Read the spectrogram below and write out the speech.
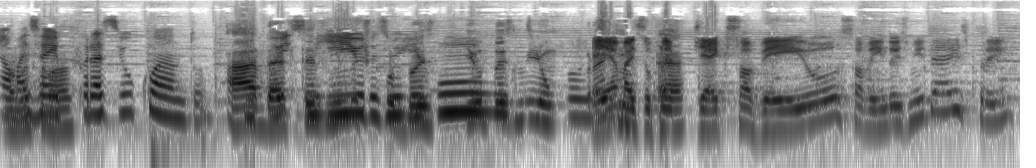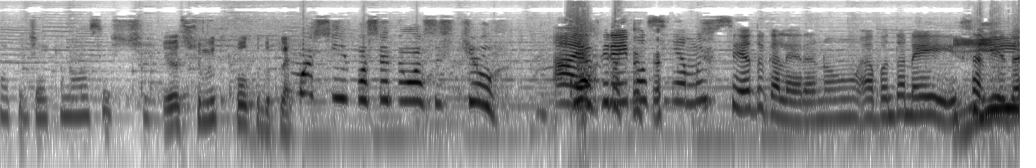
Não, mas veio 99. pro Brasil quando? Ah, Em deve ter 2000, vindo, tipo, 2001. 2000, 2001. por É, aí. mas o É. Flapjack só veio, só veio em 2010, por aí. Flapjack eu não assisti. Eu assisti muito pouco do Flapjack. Como assim você não assistiu? Ah, eu virei mocinha muito cedo, galera. Não abandonei essa vida.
